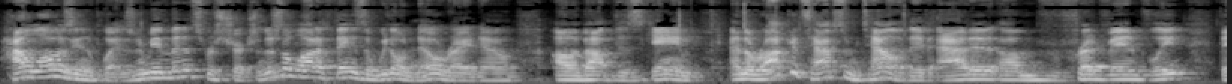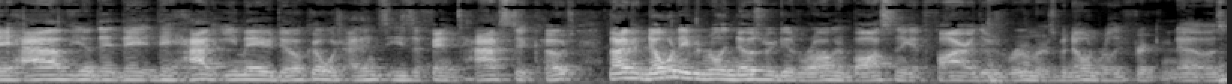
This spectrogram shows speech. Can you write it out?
how long is he going to play? There's going to be a minutes restriction. There's a lot of things that we don't know right now um, about this game. And the Rockets have some talent. They've added um, Fred VanVleet. They have, you know, they, they, they have Ime Udoka, which I think he's a fantastic coach. Not even, no one even really knows what he did wrong in Boston to get fired. There's rumors, but no one really freaking knows.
